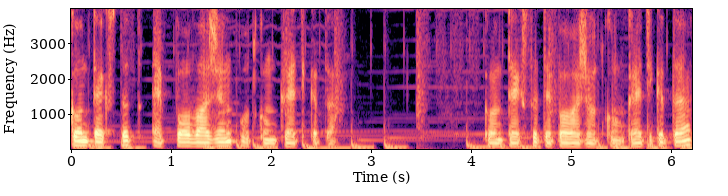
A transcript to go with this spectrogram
Контекстът е по-важен от конкретиката. Контекстът е по-важен от конкретиката.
